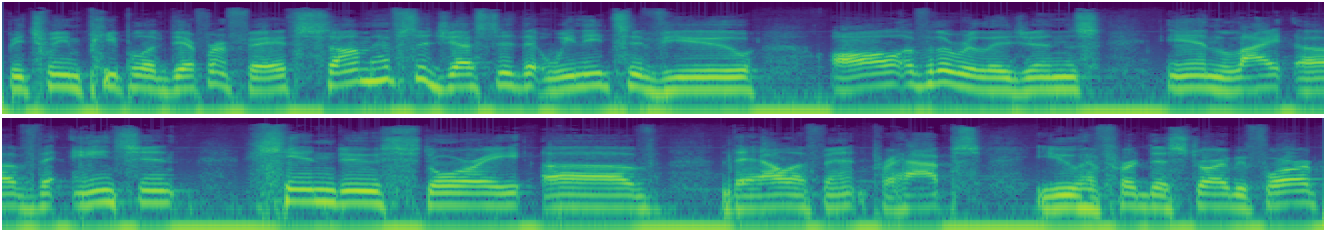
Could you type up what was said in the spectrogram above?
between people of different faiths, some have suggested that we need to view all of the religions in light of the ancient Hindu story of the elephant. Perhaps you have heard this story before.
